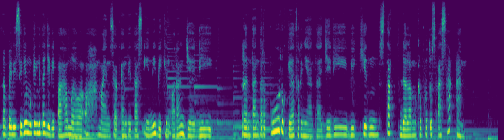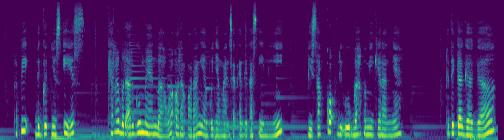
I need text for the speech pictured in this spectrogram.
Sampai di sini mungkin kita jadi paham bahwa oh mindset entitas ini bikin orang jadi rentan terpuruk ya ternyata. Jadi bikin stuck dalam keputusasaan. Tapi the good news is karena berargumen bahwa orang-orang yang punya mindset entitas ini bisa kok diubah pemikirannya. Ketika gagal,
